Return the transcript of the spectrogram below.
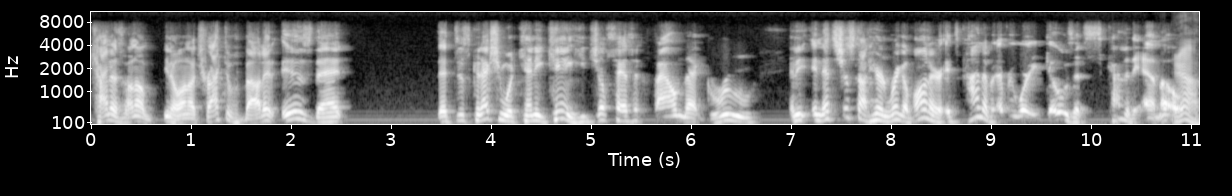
kind of un, you know unattractive about it is that that disconnection with Kenny King. He just hasn't found that groove. And, he, and that's just not here in Ring of Honor. It's kind of everywhere he goes. It's kind of the MO. Yeah,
